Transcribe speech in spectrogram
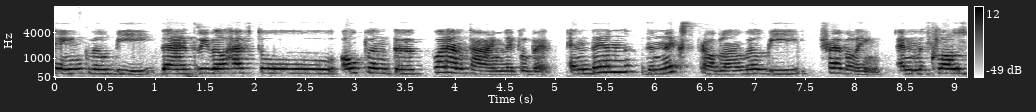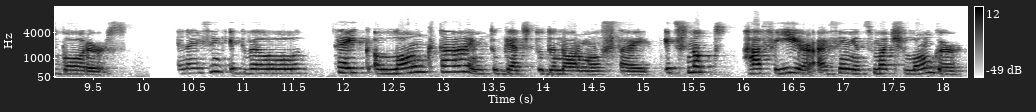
thing will be that we will have to open the quarantine a little bit. And then the next problem will be traveling and close borders. And I think it will take a long time to get to the normal state. It's not half a year. I think it's much longer.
